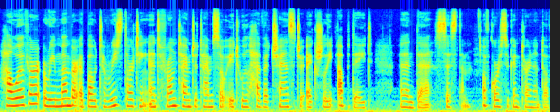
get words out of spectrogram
However, remember about restarting it from time to time so it will have a chance to actually update uh, the system. Of course, you can turn it off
